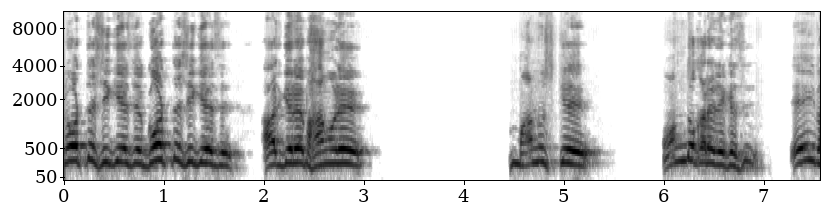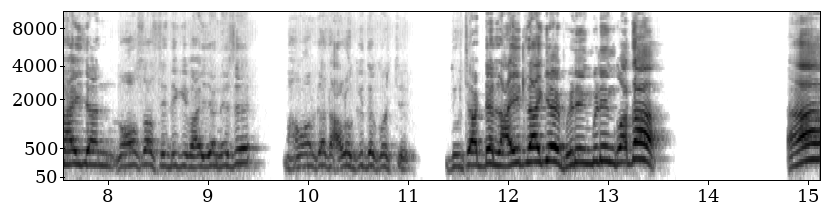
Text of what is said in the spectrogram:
লড়তে শিখিয়েছে, গড়তে শিখিয়েছে, আজকের এ ভাঙড়ে মানুষকে অন্ধকারে রেখেছে। এই ভাইজান নওসাদ সিদ্দিকি ভাইজান এসে ভাঙর কাছে আলোকিত করছে। দু চারটে লাইট লাগিয়ে ভিড়িং ভিড়িং কথা হ্যাঁ?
